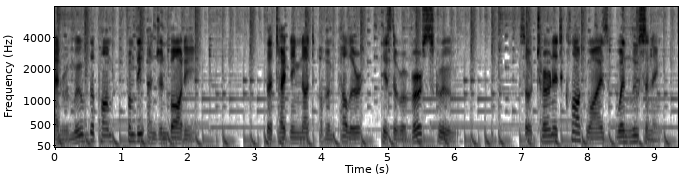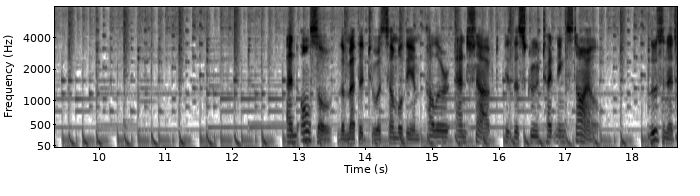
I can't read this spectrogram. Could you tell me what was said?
and remove the pump from the engine body. The tightening nut of impeller is the reverse screw, so turn it clockwise when loosening. And also, the method to assemble the impeller and shaft is the screw tightening style. Loosen it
